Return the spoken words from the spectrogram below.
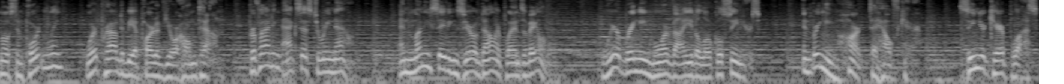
Most importantly, we're proud to be a part of your hometown, providing access to Renown and money saving $0 plans available. We're bringing more value to local seniors and bringing heart to healthcare. Senior Care Plus.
